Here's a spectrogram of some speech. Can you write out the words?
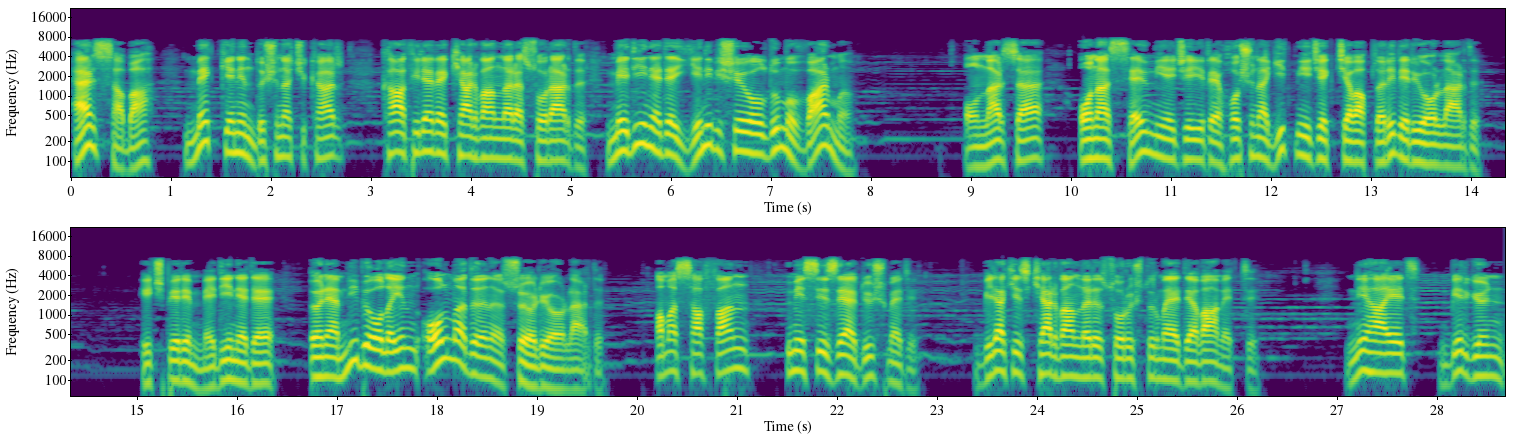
Her sabah Mekke'nin dışına çıkar, kafile ve kervanlara sorardı, Medine'de yeni bir şey oldu mu, var mı? Onlarsa, ona sevmeyeceği ve hoşuna gitmeyecek cevapları veriyorlardı. Hiçbiri Medine'de önemli bir olayın olmadığını söylüyorlardı. Ama Safvan ümitsizliğe düşmedi. Bilakis kervanları soruşturmaya devam etti. Nihayet bir gün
